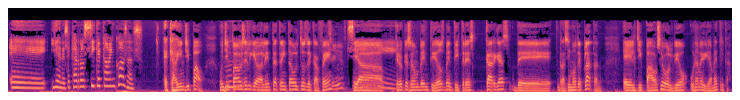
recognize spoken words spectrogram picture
Eh, y en ese carro sí que caben cosas. Que hay un jipao. Un jipao es el equivalente a 30 bultos de café Sí. y a Sí. creo que son 22, 23 cargas de racimos de plátano. El jipao se volvió una medida métrica.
